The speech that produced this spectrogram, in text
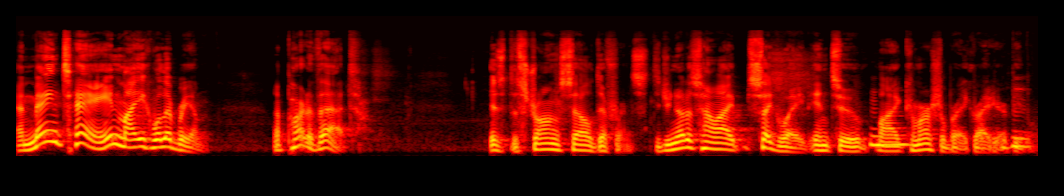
and maintain my equilibrium. Now, part of that is the strong cell difference. Did you notice how I segued into my mm-hmm. commercial break right here, mm-hmm. people?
